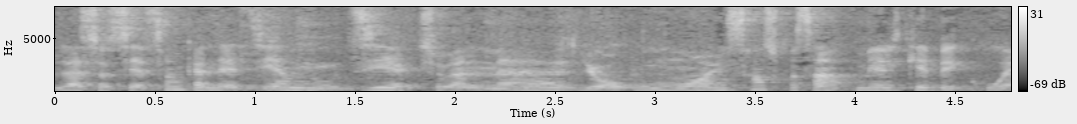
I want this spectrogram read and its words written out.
L'Association canadienne nous dit actuellement qu'il y a au moins 160 000 Québécois.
